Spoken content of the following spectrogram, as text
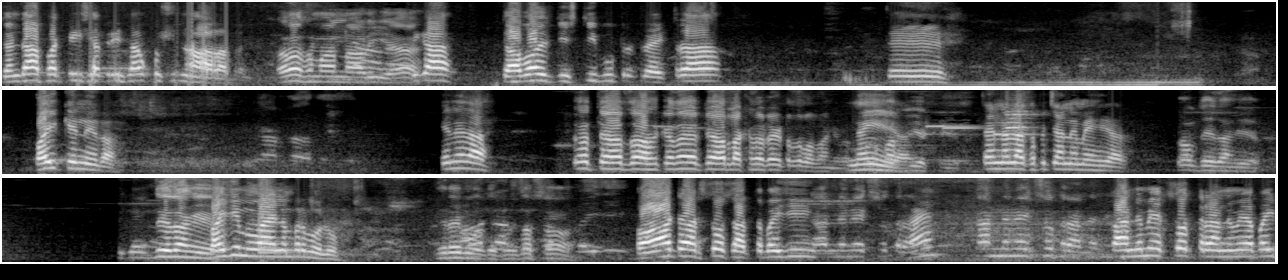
ਡੰਡਾ ਫੱਟੀ ਛਤਰੀ ਸਭ ਕੁਝ ਨਾਲ ਆ ਬਾਈ। ਸਾਰਾ ਸਮਾਨ ਨਾਲ ਹੀ ਹੈ ਠੀਕ ਆ ਡਬਲ ਡਿਸਟ੍ਰੀਬਿਊਟਰ ਟਰੈਕਟਰ ਆ। ਤੇ ਬਾਈ ਕਿੰਨੇ ਦਾ? ਕਿੰਨੇ ਦਾ? ਉਹ 4 10 ਕਹਿੰਦਾ 4 ਲੱਖ ਦਾ ਟਰੈਕਟਰ ਦਵਾ ਦਾਂਗੇ। ਬਸ। ਨਹੀਂ ਯਾਰ। ਮਰਜ਼ੀ ਇੱਥੇ। 3 ਲੱਖ 95000 ਚੱਲ ਦੇ ਦਾਂਗੇ ਯਾਰ। ਦੇ ਦਾਂਗੇ। ਬਾਈ ਜੀ ਮੋਬਾਈਲ ਨੰਬਰ ਬੋਲੋ। ਮੇਰਾ ਹੀ ਬੋਲਦੇ ਕੋਈ ਦੱਸ। 62807 ਬਾਈ ਜੀ। 99193 99193 99193 ਆ ਬਾਈ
